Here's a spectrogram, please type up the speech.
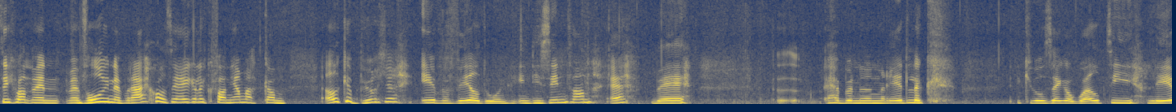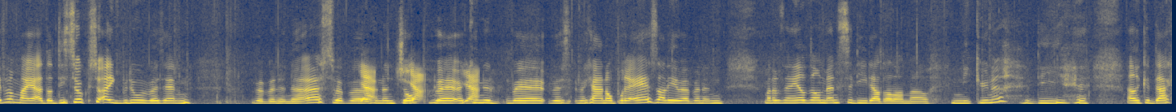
Zeg, want mijn, mijn volgende vraag was eigenlijk van, ja, maar kan elke burger evenveel doen? In die zin van, hè, wij eh, hebben een redelijk, ik wil zeggen, wealthy leven. Maar ja, dat is ook zo. Ik bedoel, we zijn... We hebben een huis, we hebben Ja, een job, ja, ja. Kunnen, wij, we, we gaan op reis. Allee, we hebben een, maar er zijn heel veel mensen die dat allemaal niet kunnen. Die elke dag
